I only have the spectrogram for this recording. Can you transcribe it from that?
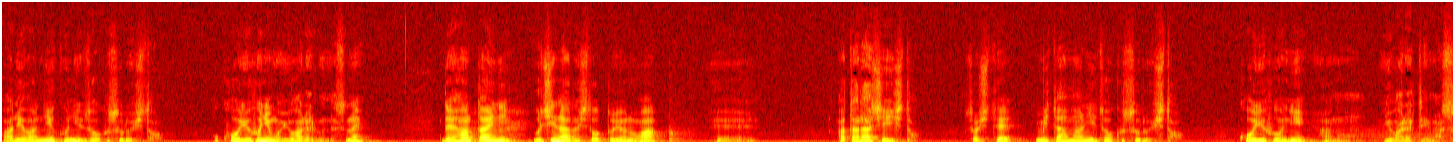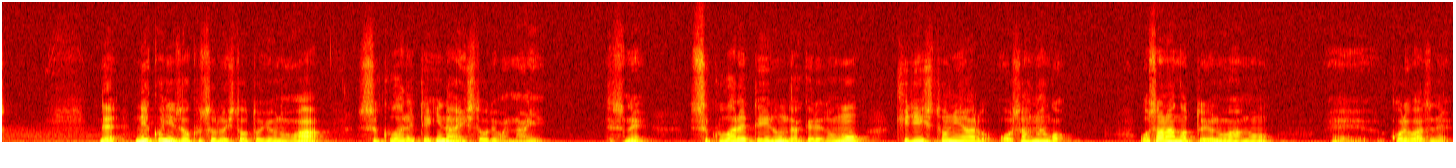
あるいは肉に属する人こういうふうにも言われるんですね。で反対に内なる人というのは、えー、新しい人そして御霊に属する人こういうふうにあの言われています。で肉に属する人というのは救われていない人ではないですね。救われているんだけれどもキリストにある幼子幼子というのはあの、えー、これはですね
